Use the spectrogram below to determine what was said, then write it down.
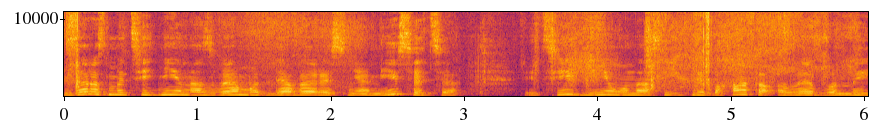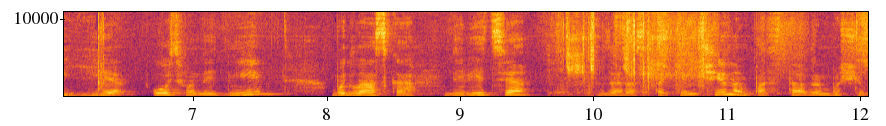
І зараз ми ці дні назвемо для вересня місяця. І ці дні у нас їх небагато, але вони є. Ось вони дні. Будь ласка, дивіться, зараз таким чином поставимо, щоб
